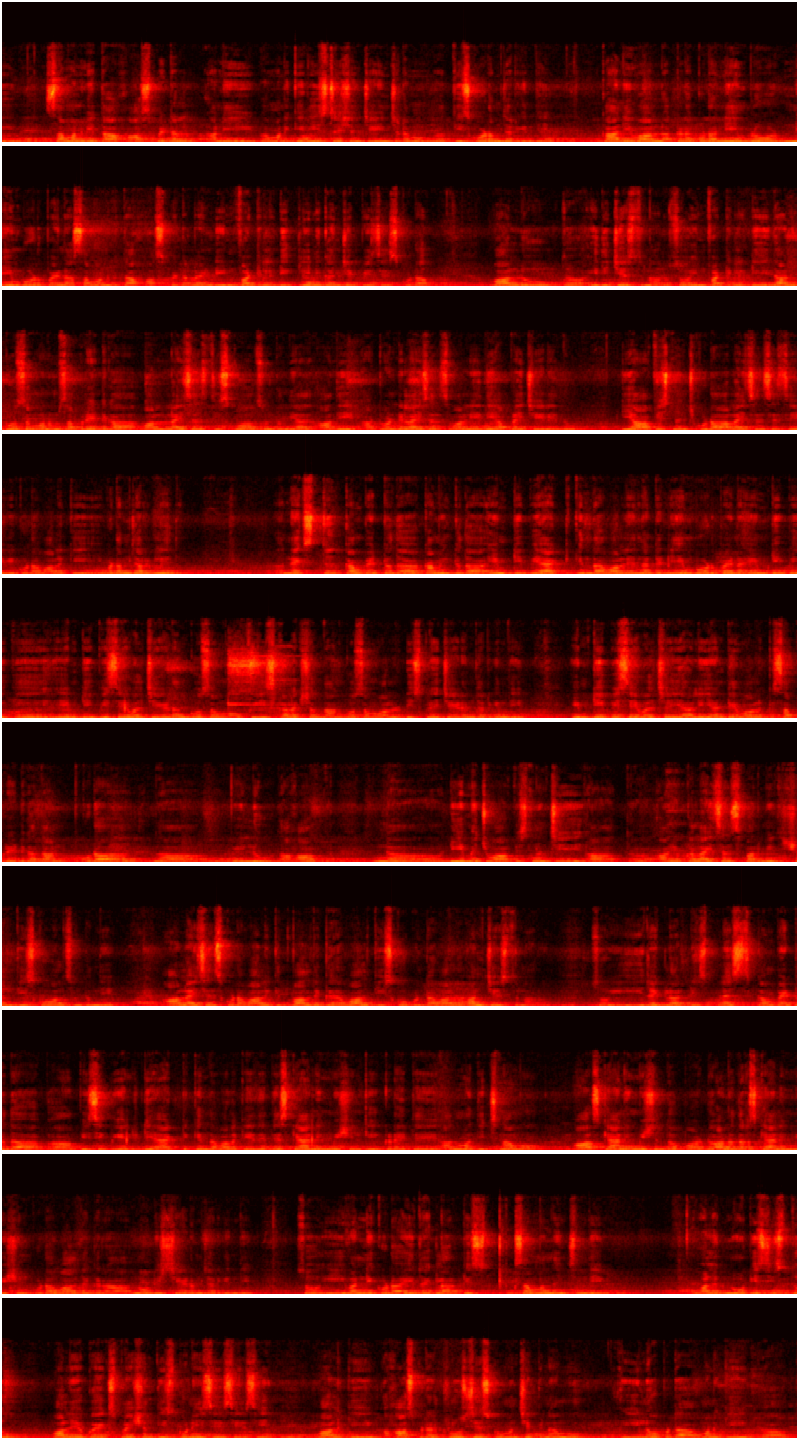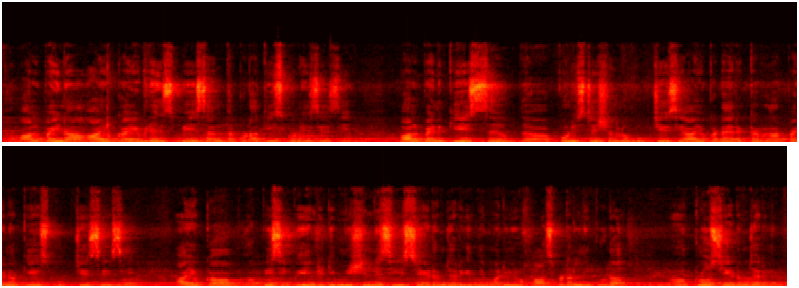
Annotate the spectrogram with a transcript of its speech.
సమన్విత హాస్పిటల్ అని మనకి రిజిస్ట్రేషన్ చేయించడం తీసుకోవడం జరిగింది. కానీ వాళ్ళు అక్కడ కూడా నేమ్ బోర్డ్ నేమ్ బోర్డు పైన Samanvitha hospital and infertility clinic అని చెప్పేసి కూడా వాళ్ళు ఇది చేస్తున్నారు. సో ఇన్ఫర్టిలిటీ దానికోసం మనం సపరేట్గా వాళ్ళు లైసెన్స్ తీసుకోవాల్సి ఉంటుంది. అది అటువంటి లైసెన్స్ వాళ్ళు ఏది అప్లై చేయలేదు. ఈ ఆఫీస్ నుంచి కూడా ఆ లైసెన్సెస్ ఏవి కూడా వాళ్ళకి ఇవ్వడం జరగలేదు. Next compare to the coming to the MTP act కింద వాళ్ళు ఏంటంటే నేమ్ బోర్డు పైన ఎంటీపీకి ఎంటీపీ సేవలు చేయడం కోసం ఫీజు కలెక్షన్ దానికోసం వాళ్ళు డిస్ప్లే చేయడం జరిగింది. ఎంటీపీ సేవలు చేయాలి అంటే వాళ్ళకి సపరేట్గా దాని కూడా వీళ్ళు డిఎంహెచ్ఓ ఆఫీస్ నుంచి ఆ యొక్క లైసెన్స్ పర్మిషన్ తీసుకోవాల్సి ఉంటుంది. ఆ లైసెన్స్ కూడా వాళ్ళకి వాళ్ళ దగ్గర వాళ్ళు తీసుకోకుండా వాళ్ళు రన్ చేస్తున్నారు. సో ఈ regularities plus compare to the PCPNT act కింద వాళ్ళకి ఏదైతే స్కానింగ్ మిషన్కి ఇక్కడైతే అనుమతి ఇచ్చినామో ఆ స్కానింగ్ మిషన్తో పాటు అనదర్ స్కానింగ్ మిషన్ కూడా వాళ్ళ దగ్గర నోటీస్ చేయడం జరిగింది. సో ఇవన్నీ కూడా ఇర్రెగ్యులారిటీస్కి సంబంధించింది. వాళ్ళకి నోటీస్ ఇస్తూ వాళ్ళ యొక్క ఎక్స్ప్రెషన్ తీసుకొనేసేసేసి వాళ్ళకి హాస్పిటల్ క్లోజ్ చేసుకోమని చెప్పినాము. ఈ లోపల మనకి వాళ్ళపైన ఆ యొక్క ఎవిడెన్స్ బేస్ అంతా కూడా తీసుకునేసేసి వాళ్ళపైన కేసు పోలీస్ స్టేషన్లో బుక్ చేసి ఆ యొక్క డైరెక్టర్ గారి పైన కేసు బుక్ చేసేసి ఆ యొక్క పీసీపీఎన్టీ మిషన్ని సీజ్ చేయడం జరిగింది మరియు హాస్పిటల్ని కూడా క్లోజ్ చేయడం జరిగింది.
